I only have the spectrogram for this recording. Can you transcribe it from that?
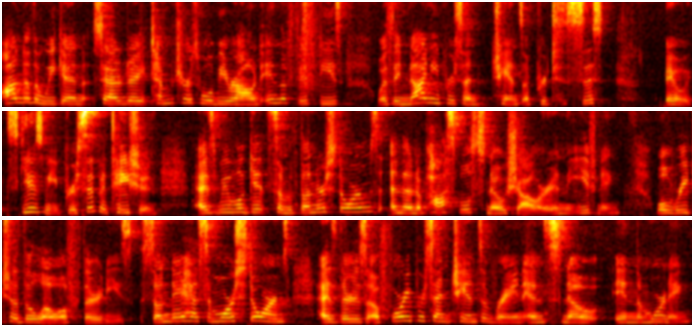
On to the weekend, Saturday, temperatures will be around in the 50s with a 90% chance of persist oh, excuse me, precipitation as we will get some thunderstorms and then a possible snow shower in the evening. We'll reach the low of 30s. Sunday has some more storms as there's a 40% chance of rain and snow in the morning.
